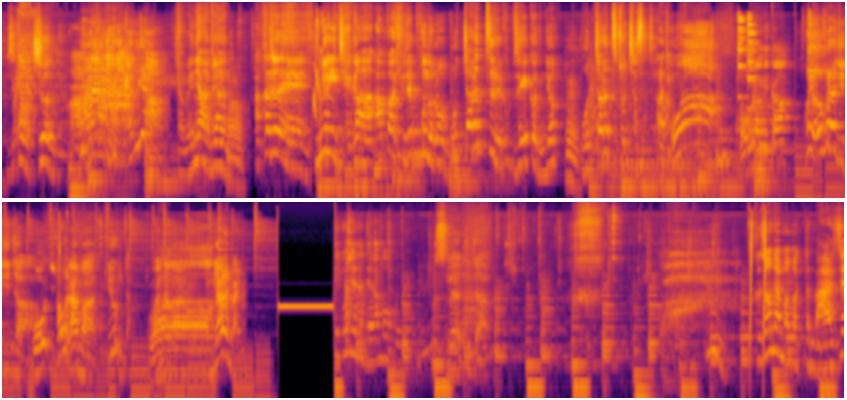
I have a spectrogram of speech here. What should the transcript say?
검색하고 지웠네요 아 아니야. 자 왜냐하면 어. 아까 전에 분명히 제가 아빠 휴대폰으로 모짜르트를 검색했거든요 응. 모짜르트조차 사- 사라져 와. 억울합니까? 거의 억울하지 진짜. 오, 이- 하고 나면 뒤집다. 와. 영양을 많이. 이번에는 내가 먹어볼게. 왜 진짜. 그 전에 먹었던 마제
